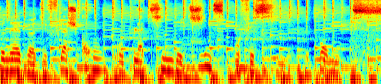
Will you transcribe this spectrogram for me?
Du Flash Crew au platine de James Prophecy, le bon mix.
